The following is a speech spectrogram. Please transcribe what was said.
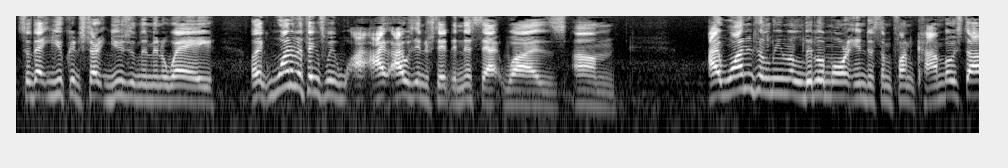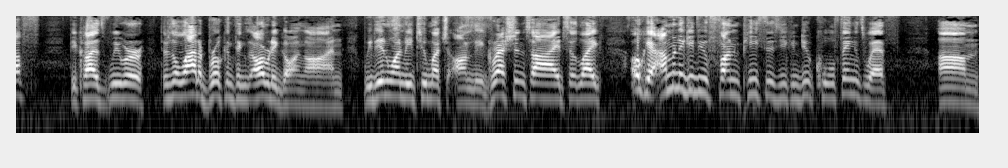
so that you could start using them in a way. Like one of the things we I, I was interested in this set was um, I wanted to lean a little more into some fun combo stuff because we were there's a lot of broken things already going on. We didn't want to be too much on the aggression side. So like, okay, I'm going to give you fun pieces you can do cool things with. Um,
